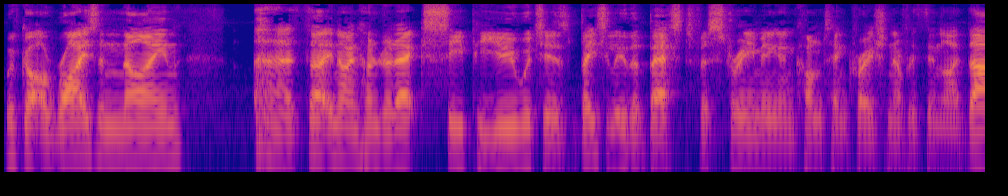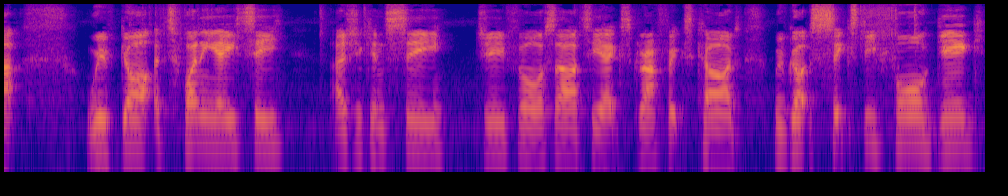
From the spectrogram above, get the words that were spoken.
We've got a Ryzen 9 3900X CPU, which is basically the best for streaming and content creation, everything like that. We've got a 2080, as you can see, GeForce RTX graphics card. We've got 64 gig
